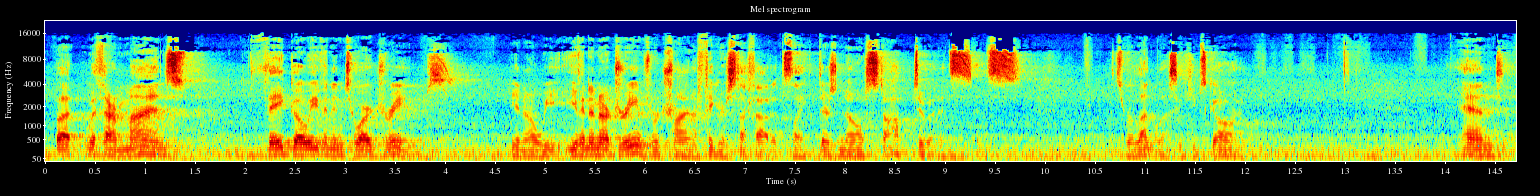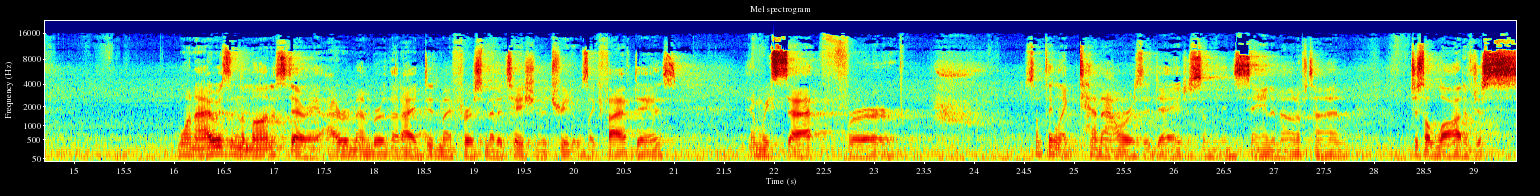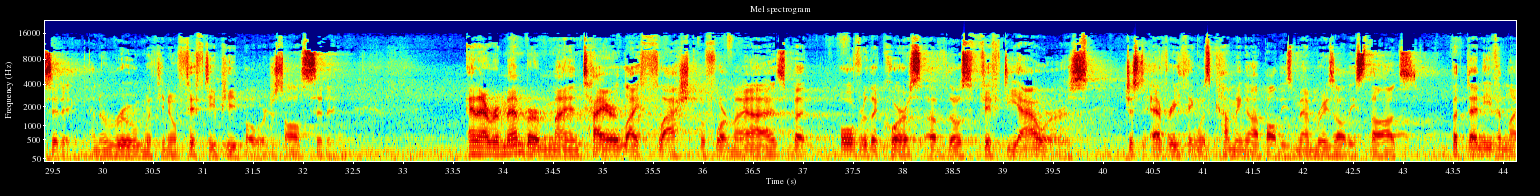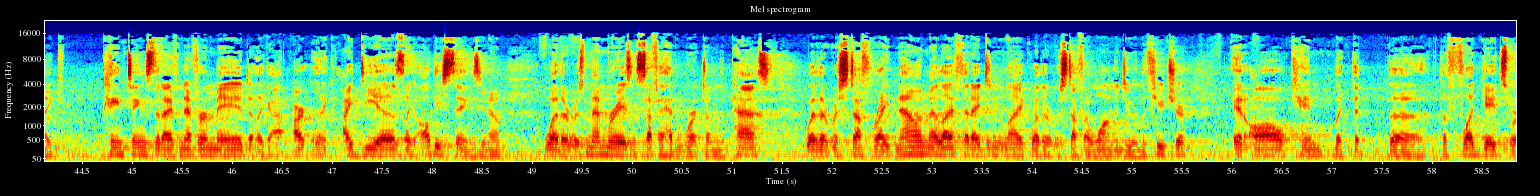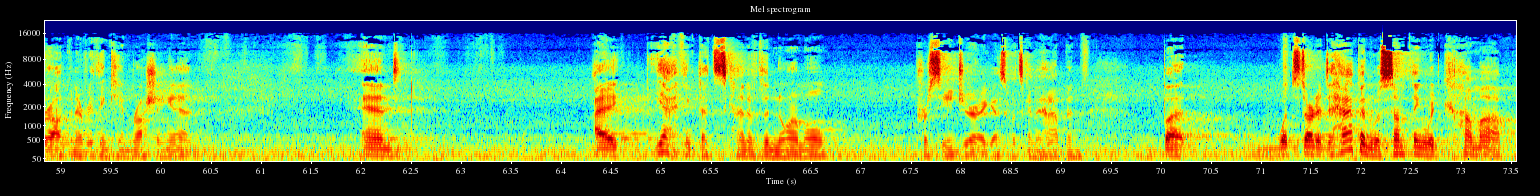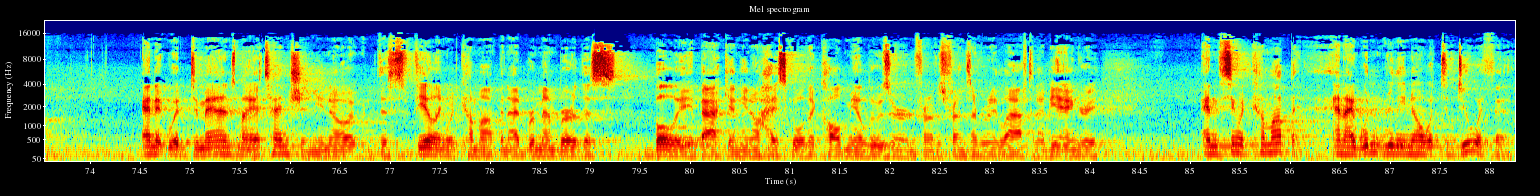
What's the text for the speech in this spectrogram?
But with our minds, they go even into our dreams you know, we even in our dreams we're trying to figure stuff out. It's like there's no stop to it. It's it's it's relentless. It keeps going. And when I was in the monastery, I remember that I did my first meditation retreat. It was like five days. And we sat for something like 10 hours a day, just some insane amount of time. Just a lot of just sitting in a room with, you know, 50 people. We're just all sitting. And I remember my entire life flashed before my eyes, but over the course of those 50 hours, just everything was coming up, all these memories, all these thoughts. But then even like paintings that I've never made, like art, like ideas, like all these things, you know, whether it was memories and stuff I hadn't worked on in the past, whether it was stuff right now in my life that I didn't like, whether it was stuff I want to do in the future, it all came like the the, the floodgates were up and everything came rushing in. And I, yeah, I think that's kind of the normal procedure, I guess, what's going to happen. But what started to happen was something would come up and it would demand my attention. You know, would, this feeling would come up, and I'd remember this bully back in you know high school that called me a loser in front of his friends, and everybody laughed, and I'd be angry. And this thing would come up, and I wouldn't really know what to do with it.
